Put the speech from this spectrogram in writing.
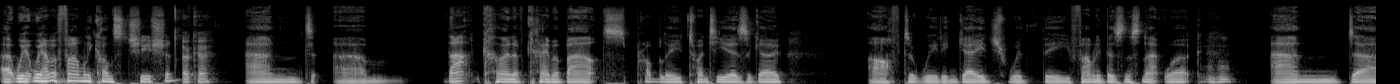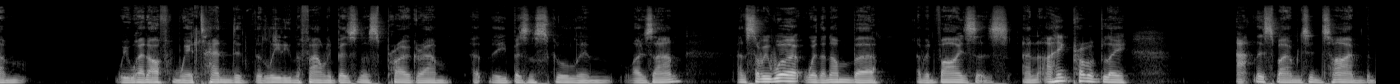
Uh, we, we have a family constitution. Okay. And um, that kind of came about probably 20 years ago after we'd engaged with the Family Business Network. Mm-hmm. And um, we went off and we attended the Leading the Family Business program at the business school in Lausanne. And so we worked with a number of advisors. And I think probably at this moment in time, the,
